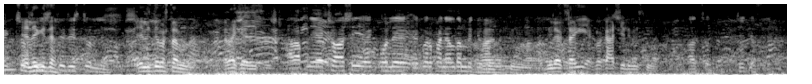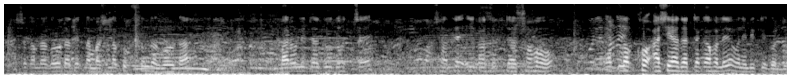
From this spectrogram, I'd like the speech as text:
একশো এলে? তিরিশ চল্লিশ। এ নিতে পারতাম না রাখে আর আপনি একশো আশি এক হলে একবার ফাইনাল দাম বিক্রি হ্যাঁ করবেন। দুই লাখ চাই এক লাখ আশি হলে বেশি আচ্ছা আচ্ছা ঠিক আছে। দর্শক আমরা গরুটা দেখলাম। মাসাল্লাহ খুব সুন্দর গরুটা। বারো লিটার দুধ হচ্ছে। সাথে এই বাছুরটা সহ এক লক্ষ আশি হাজার টাকা হলে উনি বিক্রি করবে।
